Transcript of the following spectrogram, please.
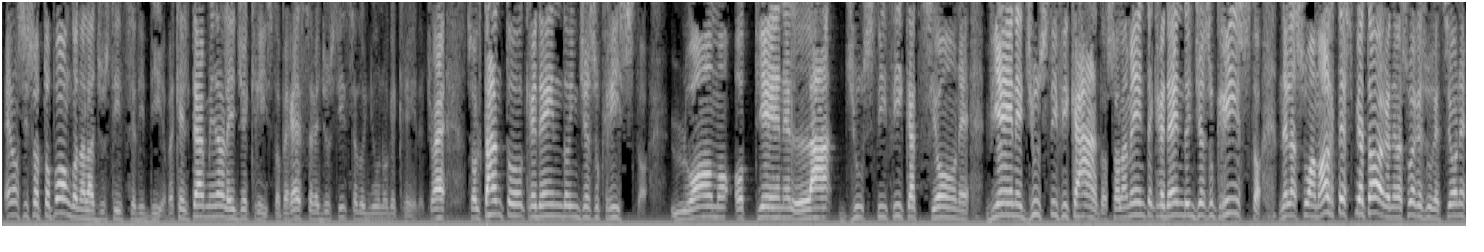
e non si sottopongono alla giustizia di Dio, perché il termine della legge è Cristo, per essere giustizia ad ognuno che crede, cioè soltanto credendo in Gesù Cristo l'uomo ottiene la giustificazione, viene giustificato solamente credendo in Gesù Cristo, nella sua morte espiatoria, nella sua resurrezione,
